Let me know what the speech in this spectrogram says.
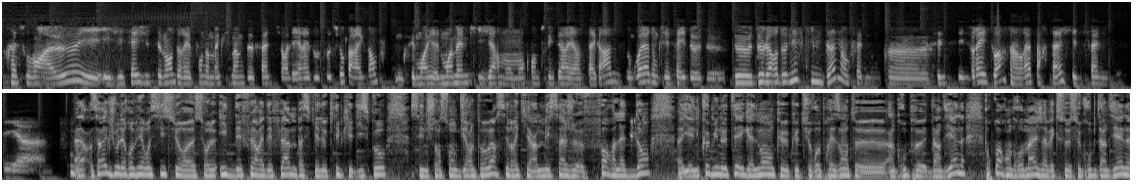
très souvent à eux et, et j'essaie justement de répondre au maximum de fans sur les réseaux sociaux, par exemple. Donc c'est moi moi-même qui gère mon, compte Twitter et Instagram. Donc voilà, donc j'essaye de, de, de, leur donner ce qu'ils me donnent en fait. Donc euh, c'est une vraie histoire, c'est un vrai partage, c'est une famille. Euh, Alors c'est vrai que je voulais revenir aussi sur euh, sur le hit des fleurs et des flammes parce qu'il y a le clip qui est dispo. C'est une chanson girl power. C'est vrai qu'il y a un message fort là-dedans. Euh, Il y a une communauté également que que tu représentes, euh, un groupe d'indiennes. Pourquoi rendre hommage avec ce, ce groupe d'indiennes,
